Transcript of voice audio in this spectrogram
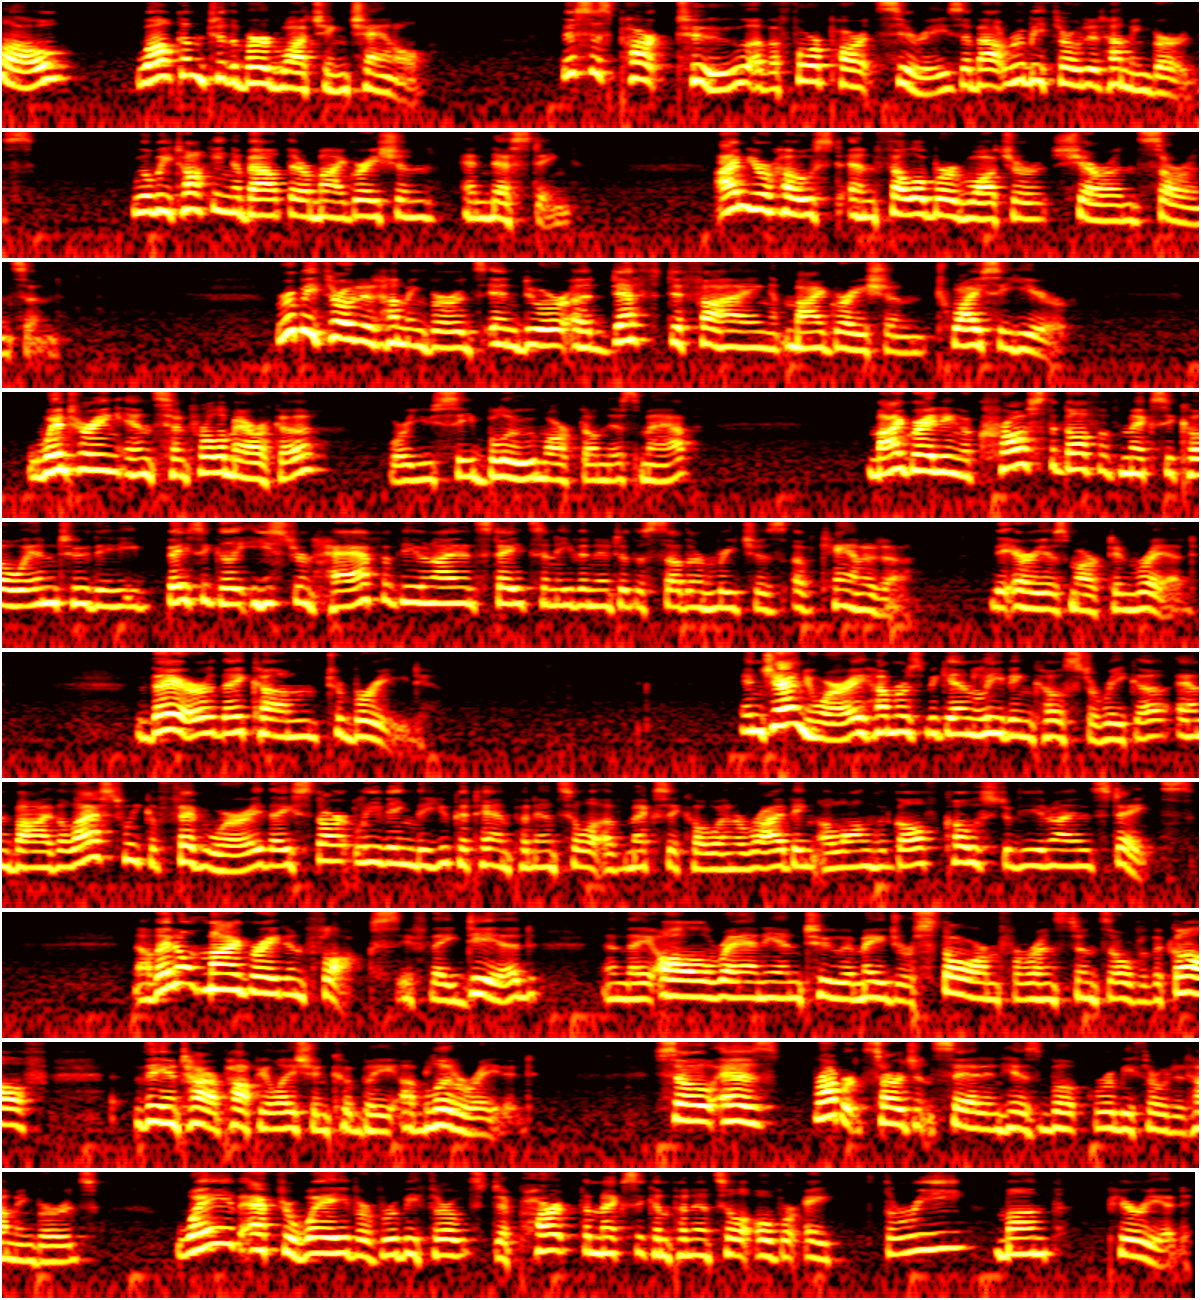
Hello, welcome to the Birdwatching channel. This is part two of a four-part series about ruby-throated hummingbirds. We'll be talking about their migration and nesting. I'm your host and fellow birdwatcher, Sharon Sorensen. Ruby-throated hummingbirds endure a death-defying migration twice a year. Wintering in Central America, where you see blue marked on this map, migrating across the Gulf of Mexico into the basically eastern half of the United States and even into the southern reaches of Canada, the areas marked in red. There they come to breed. In January, hummers begin leaving Costa Rica, and by the last week of February, they start leaving the Yucatan Peninsula of Mexico and arriving along the Gulf Coast of the United States. Now, they don't migrate in flocks. If they did, and they all ran into a major storm, for instance, over the Gulf, the entire population could be obliterated. So, as Robert Sargent said in his book, Ruby-Throated Hummingbirds, Wave after wave of ruby throats depart the Mexican peninsula over a three-month period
